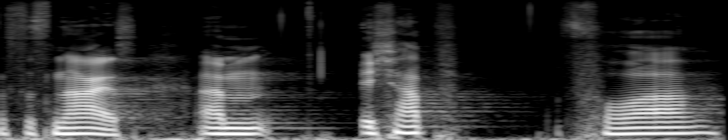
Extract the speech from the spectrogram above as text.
ist das nice. Ähm, ich habe vor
